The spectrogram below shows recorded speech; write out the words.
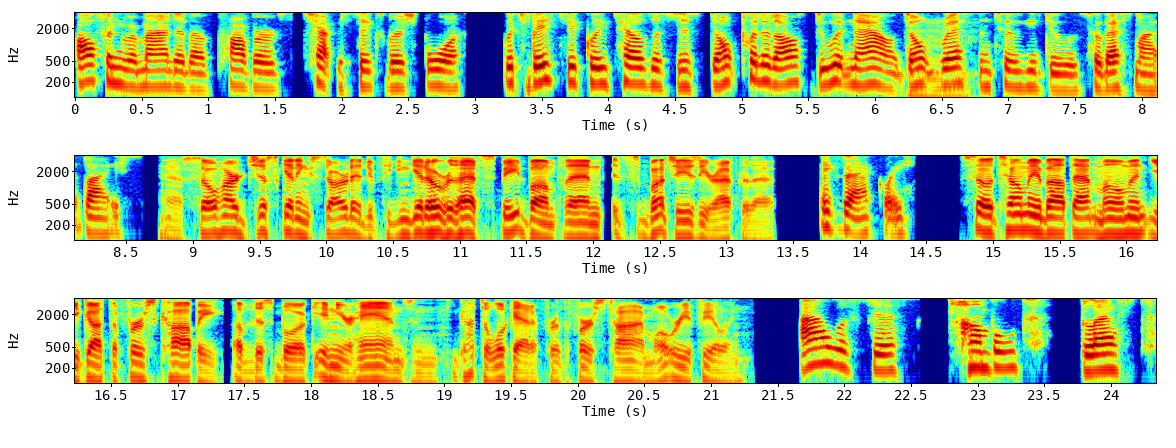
often reminded of Proverbs chapter 6, verse 4, which basically tells us just don't put it off, do it now. Don't mm-hmm. rest until you do it. So that's my advice. Yeah, so hard just getting started. If you can get over that speed bump, then it's much easier after that. Exactly. So tell me about that moment you got the first copy of this book in your hands and you got to look at it for the first time. What were you feeling? I was just humbled, blessed.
